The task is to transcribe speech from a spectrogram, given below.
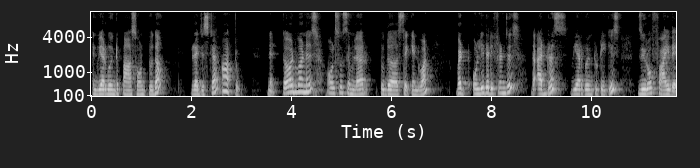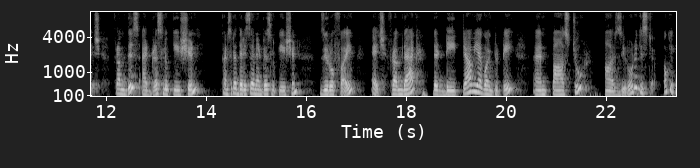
and we are going to pass on to the register R2. Then third one is also similar to the second one, but only the difference is the address we are going to take is 05H. From this address location, consider there is an address location 05H. From that, the data we are going to take and pass to R0 register. Okay.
